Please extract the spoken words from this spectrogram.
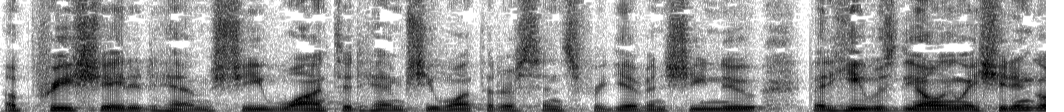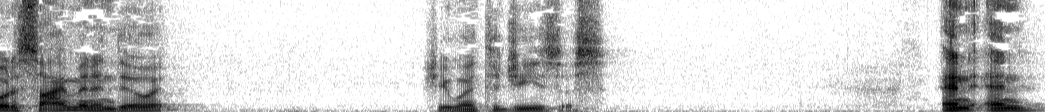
appreciated him. She wanted him. She wanted her sins forgiven. She knew that he was the only way. She didn't go to Simon and do it, she went to Jesus. And, and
